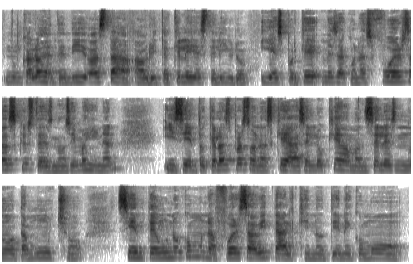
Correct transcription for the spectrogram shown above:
nunca lo había entendido hasta ahorita que leí este libro. Y es porque me sacó unas fuerzas que ustedes no se imaginan. Y siento que a las personas que hacen lo que aman se les nota mucho, siente uno como una fuerza vital que no tiene como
